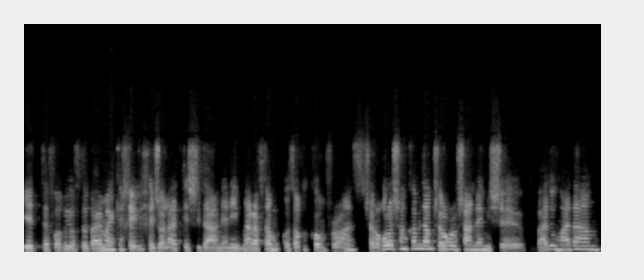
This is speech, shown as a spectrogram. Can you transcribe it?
یه اتفاقی افتاد برای من که خیلی خجالت کشیدم. یعنی من رفتم اتاق کنفرانس چراغ روشن کردم چراغ روشن نمیشه. بعد اومدم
